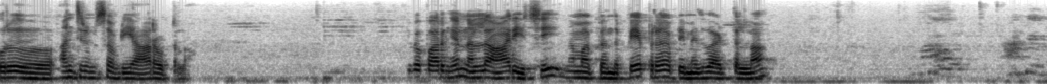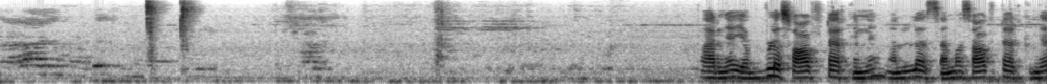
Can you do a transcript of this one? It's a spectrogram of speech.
ஒரு அஞ்சு நிமிஷம் அப்படியே ஆற விட்டலாம் இப்போ பாருங்கள் நல்லா ஆறிடுச்சு. நம்ம இப்போ இந்த பேப்பரை அப்படியே மெதுவாக எடுத்துடலாம். பாருங்கள் எவ்வளோ சாஃப்டாக இருக்குன்னு. நல்லா செம்ம சாஃப்டாக இருக்குங்க.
